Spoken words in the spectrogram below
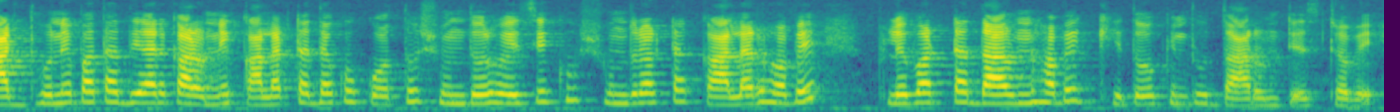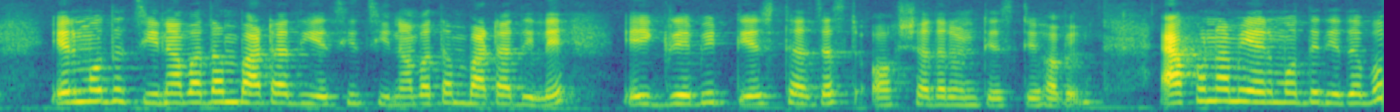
আর ধনে পাতা দেওয়ার কারণে কালারটা দেখো কত সুন্দর হয়েছে, খুব সুন্দর একটা কালার হবে, ফ্লেভারটা দারুণ হবে, খেতেও কিন্তু দারুণ টেস্ট হবে। এর মধ্যে বাদাম বাটা দিয়েছি বাদাম বাটা দিলে এই গ্রেভির টেস্টটা জাস্ট অসাধারণ টেস্টি হবে। এখন আমি এর মধ্যে দিয়ে দেবো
